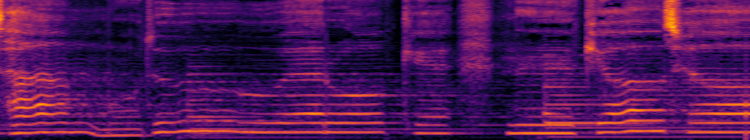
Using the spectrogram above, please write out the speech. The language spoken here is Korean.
온 세상 모두 외롭게 느껴져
